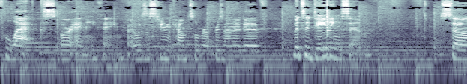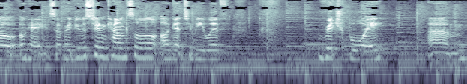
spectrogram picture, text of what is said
flex or anything, I was a student council representative. But it's a dating sim. So, okay, so if I do the student council, I'll get to be with Rich Boy. Um,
